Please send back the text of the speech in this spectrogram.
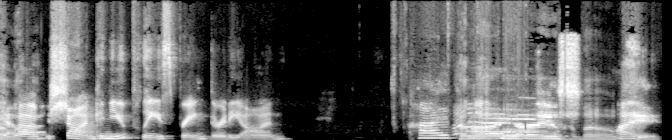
I love Um, Sean, can you please bring Thrity on? Hi, Hello. Hi, guys. Hello. Hi.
